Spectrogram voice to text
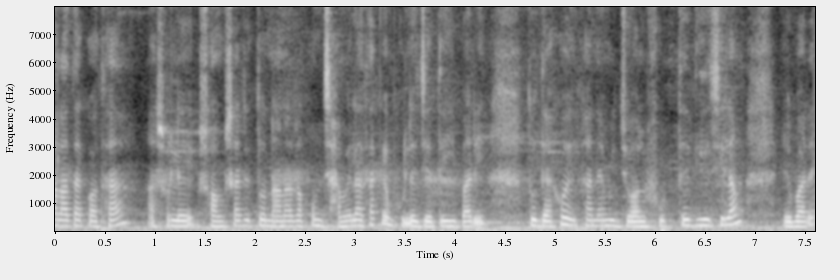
আলাদা কথা। আসলে সংসারে তো নানা রকম ঝামেলা থাকে, ভুলে যেতেই পারি। তো দেখো, এখানে আমি জল ফুটতে দিয়েছিলাম। এবারে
